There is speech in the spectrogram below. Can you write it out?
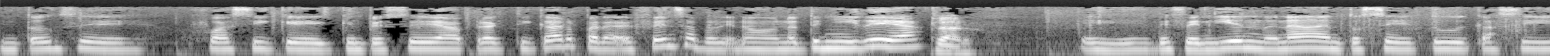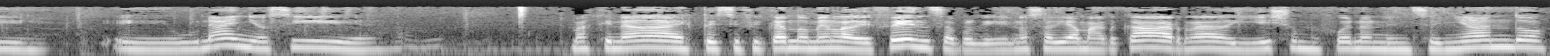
entonces fue así que, que empecé a practicar para defensa porque no, no tenía idea Claro. eh, defendiendo nada, entonces tuve casi eh, un año, sí, más que nada especificándome en la defensa, porque no sabía marcar nada, y ellos me fueron enseñando,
